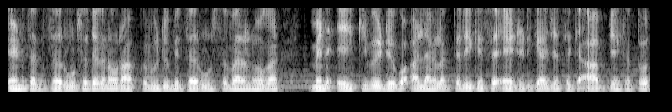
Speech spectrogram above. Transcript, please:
एंड तक ज़रूर से देखना और आपका वीडियो भी ज़रूर से वायरल होगा। मैंने एक ही वीडियो को अलग अलग तरीके से एडिट किया है, जैसे कि आप देख सकते हो,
